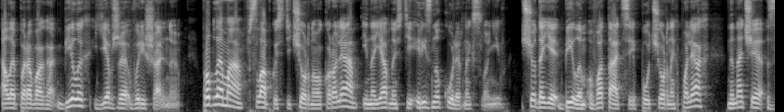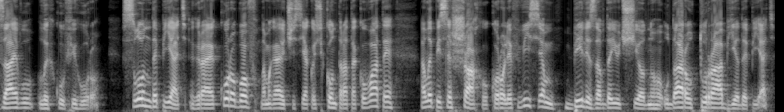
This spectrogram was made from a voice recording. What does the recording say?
але перевага білих є вже вирішальною. Проблема в слабкості чорного короля і наявності різнокольорних слонів, що дає білим в атаці по чорних полях, неначе зайву легку фігуру. Слон d5 грає Коробов, намагаючись якось контратакувати, але після шаху король f8 білі завдають ще одного удару, тура б'є d5.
